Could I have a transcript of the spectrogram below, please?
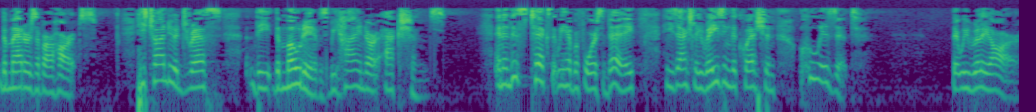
the matters of our hearts. He's trying to address the, the motives behind our actions. And in this text that we have before us today, he's actually raising the question who is it that we really are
